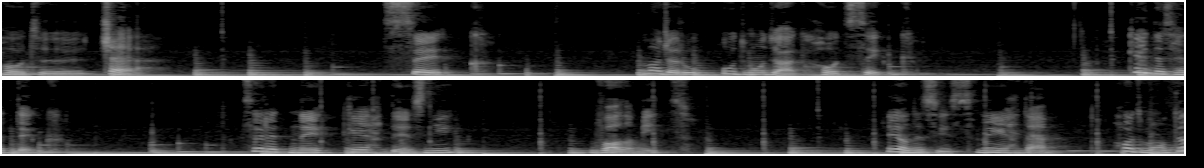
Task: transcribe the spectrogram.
hogy cseh? Szék. Magyarul úgy mondják, hogy szék. Kérdezhetek. Szeretnék kérdezni valamit. Elnézést, nem értem. Hogy mondta?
